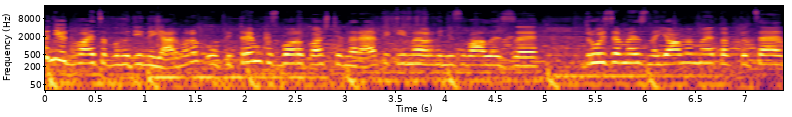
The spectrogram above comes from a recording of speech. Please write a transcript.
Сьогодні відбувається благодійний ярмарок у підтримку збору коштів на реп, який ми організували з друзями, знайомими. Тобто, це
